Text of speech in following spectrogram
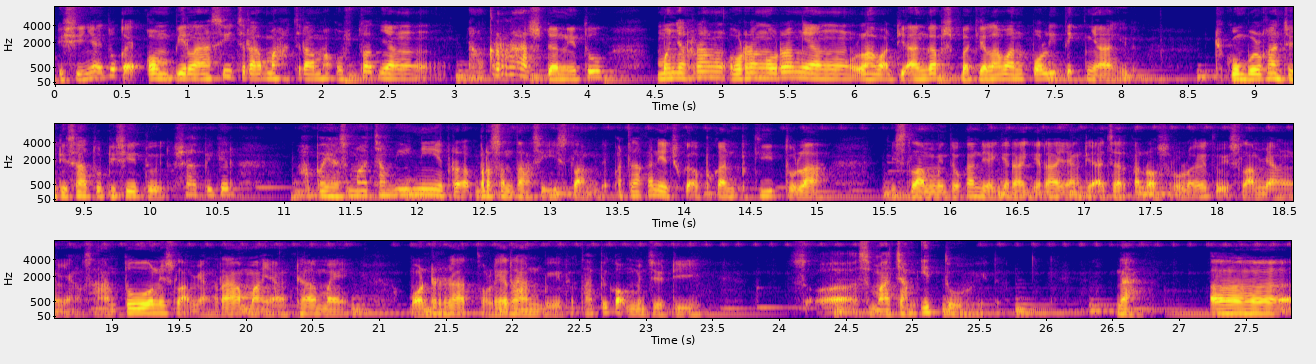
isinya itu kayak kompilasi ceramah-ceramah ustadz yang yang keras dan itu menyerang orang-orang yang lawan dianggap sebagai lawan politiknya gitu. Dikumpulkan jadi satu di situ. Itu saya pikir apa ya semacam ini presentasi Islam. Padahal kan ya juga bukan begitulah. Islam itu kan ya kira-kira yang diajarkan Rasulullah itu Islam yang yang santun Islam yang ramah yang damai moderat toleran begitu. Tapi kok menjadi uh, semacam itu gitu. Nah uh,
